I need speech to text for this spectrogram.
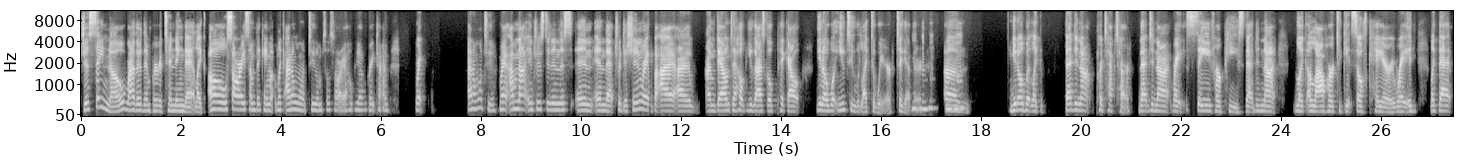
just say no rather than pretending that, like, oh, sorry, something came up. Like, I don't want to. I'm so sorry. I hope you have a great time. Right. I don't want to. Right. I'm not interested in this and and that tradition. Right. But I I I'm down to help you guys go pick out you know, what you two would like to wear together. Mm-hmm. Um, mm-hmm. you know, but like that did not protect her. That did not, right, save her peace. That did not like allow her to get self-care, right? It, like that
